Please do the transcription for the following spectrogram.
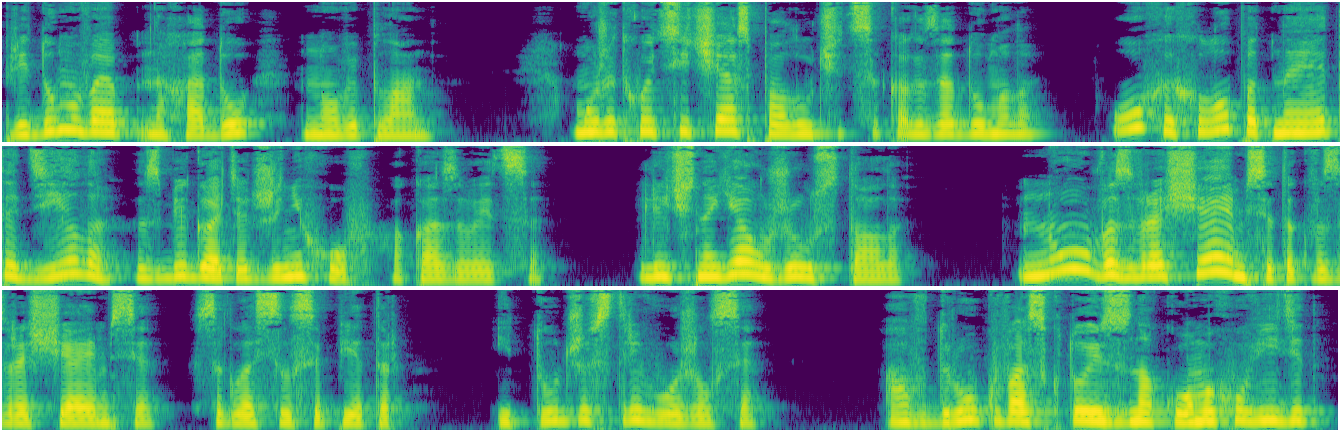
придумывая на ходу новый план. Может, хоть сейчас получится, как задумала. Ох, и хлопотное это дело – сбегать от женихов, оказывается. Лично я уже устала. «Ну, возвращаемся так возвращаемся», – согласился Петр. И тут же встревожился. «А вдруг вас кто из знакомых увидит?»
